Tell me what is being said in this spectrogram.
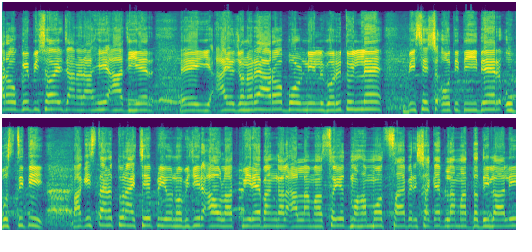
আরোগ্য বিষয়ে জানা রাহি আজ এই আয়োজনের আরও বর্ণিল গড়ে তুললে বিশেষ অতিথিদের উপস্থিতি। পাকিস্তানের তুনাইছে প্রিয় নবীজির আওলাদ পীরে বাঙ্গাল আল্লামা সৈয়দ মোহাম্মদ সাহেবের সাকেবলা মাদ্দাদিল আলী,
